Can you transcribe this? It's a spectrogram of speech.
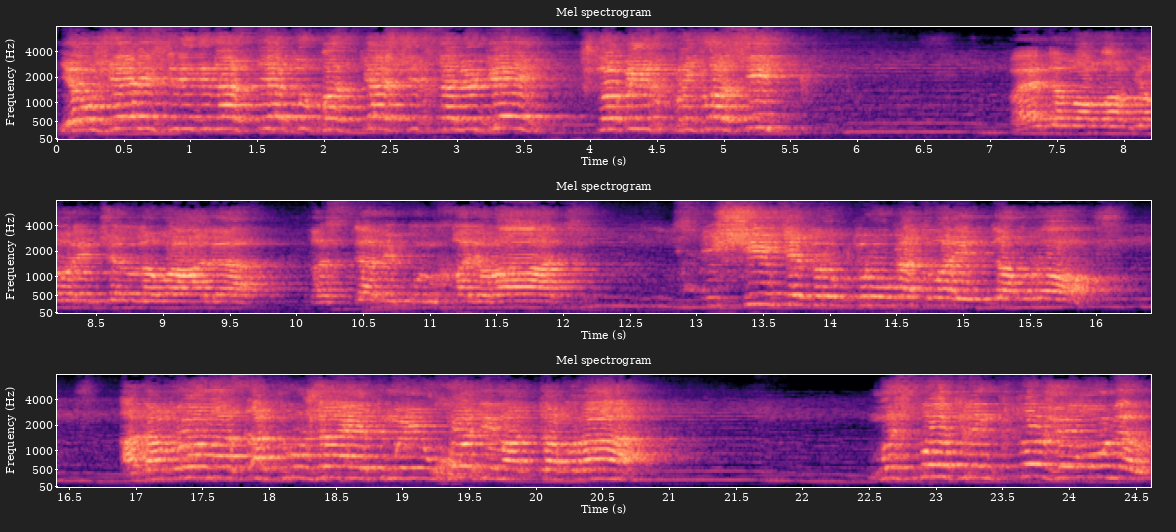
Неужели среди нас нету постящихся людей, чтобы их пригласить? Поэтому Аллах говорит, Джалла «Фастабикун хайрат» Ищите друг друга, творит добро. А добро нас окружает, мы уходим от добра. Мы смотрим, кто же умер,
